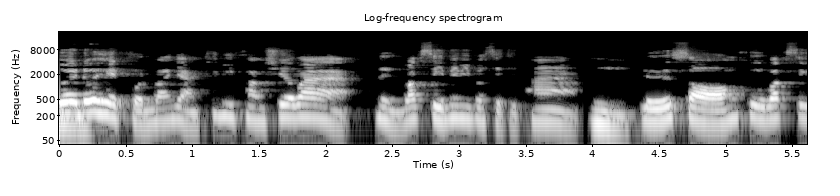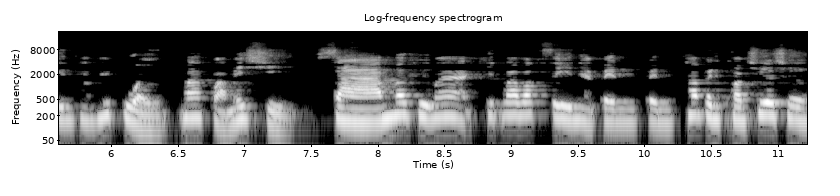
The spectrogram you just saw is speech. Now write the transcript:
ด้วยด้วยเหตุผลบางอย่างที่มีความเชื่อว่าหนึ่งวัคซีนไม่มีประสิทธิภาพ หรือสองคือวัคซีนทำให้ป่วยมากกว่าไม่ฉีดสามก็คือว่าคิดว่าวัคซีนเนี่ยเป็นเป็นถ้าเป็นความเชื่อเชิง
